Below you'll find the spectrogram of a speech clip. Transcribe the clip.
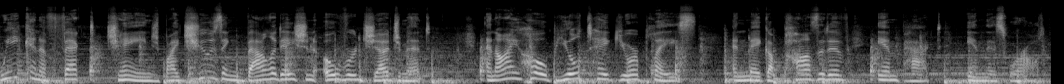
We can affect change by choosing validation over judgment, and I hope you'll take your place and make a positive impact in this world.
